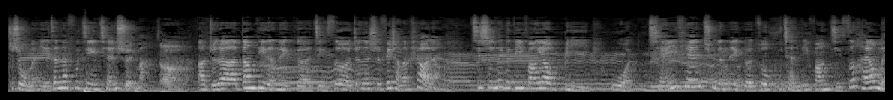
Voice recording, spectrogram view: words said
就是我们也在那附近潜水嘛。啊啊，觉得当地的那个景色真的是非常的漂亮。其实那个地方要比我前一天去的那个做浮潜的地方景色还要美，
